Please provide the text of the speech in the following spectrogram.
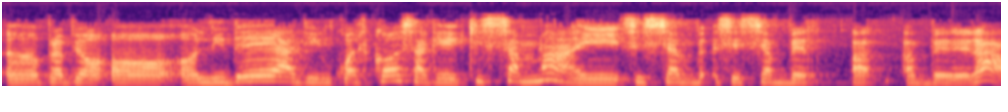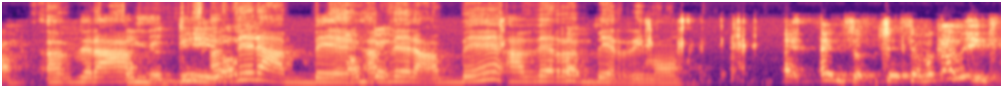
eh, proprio ho, ho, l'idea di un qualcosa che chissà mai se si, avver, se si avver, a, avvererà. Avverà, oh mio Dio. Avverabbe, avver, avverabbe, avverrabberrimo. Eh, eh, insomma, ci siamo capiti.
